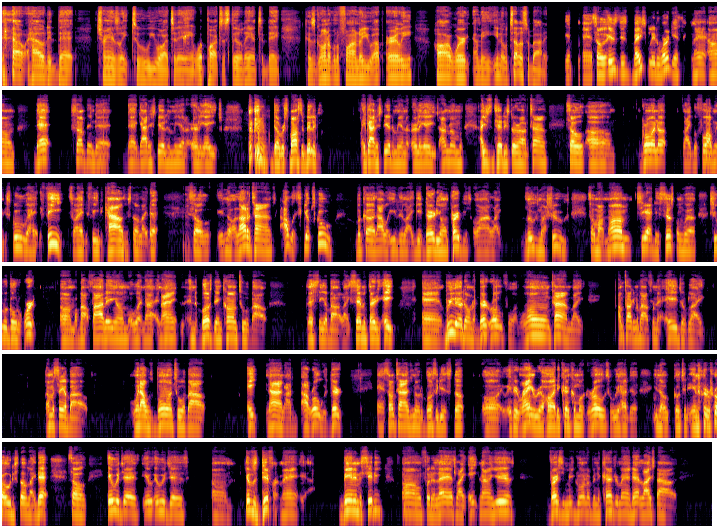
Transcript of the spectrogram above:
how how did that translate to who you are today and what parts are still there today? Because growing up on a farm, I know you up early, hard work. I mean, you know, tell us about it. Yeah, man. So it's, it's basically the work ethic, man. Um, that something that that got instilled in me at an early age. the responsibility. It got instilled in me in the early age. I remember I used to tell this story all the time. So um, growing up, like before I went to school, I had to feed. So I had to feed the cows and stuff like that. So, you know, a lot of times I would skip school because I would either like get dirty on purpose or I like lose my shoes. So my mom, she had this system where she would go to work um about 5 a.m. or whatnot, and I and the bus didn't come to about let's see about like 738. And we lived on a dirt road for a long time. Like I'm talking about from the age of like, I'm gonna say about when I was born to about eight, nine, I, our road was dirt. And sometimes, you know, the bus would get stuck or if it rained real hard, they couldn't come up the road. So we had to, you know, go to the end of the road and stuff like that. So it was just, it, it was just, um, it was different, man. Being in the city um for the last like eight, nine years versus me growing up in the country, man, that lifestyle,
